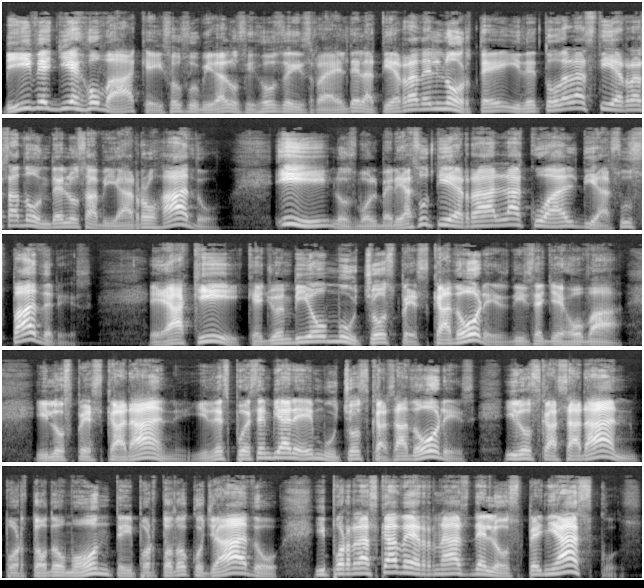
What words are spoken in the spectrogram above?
vive Jehová que hizo subir a los hijos de Israel de la tierra del norte y de todas las tierras a donde los había arrojado y los volveré a su tierra, la cual di a sus padres. He aquí que yo envío muchos pescadores, dice Jehová, y los pescarán, y después enviaré muchos cazadores, y los cazarán por todo monte y por todo collado, y por las cavernas de los peñascos.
